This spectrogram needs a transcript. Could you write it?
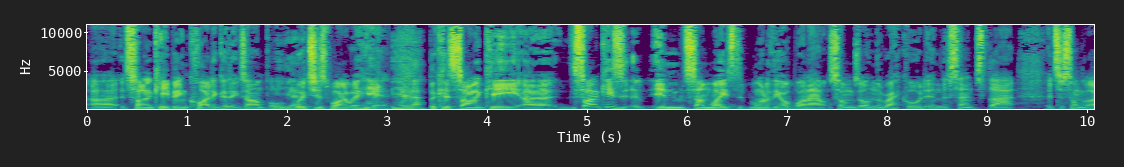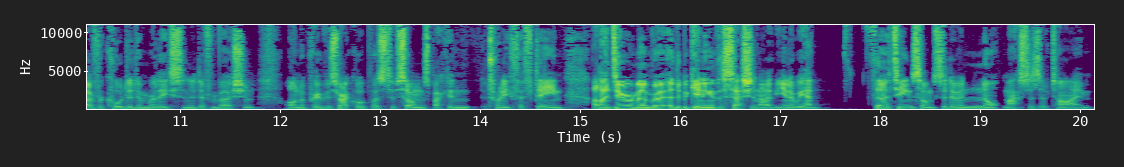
Uh, Silent Key being quite a good example, Yeah. which is why we're here. Yeah. because Silent Key, uh, Silent Key's in some ways one of the odd one out songs on the record, in the sense that it's a song that I've recorded and released in a different version on a previous record, Positive Songs, back in 2015. And I do remember at the beginning of the session, I, you know, we had 13 songs to do and not masses of time.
